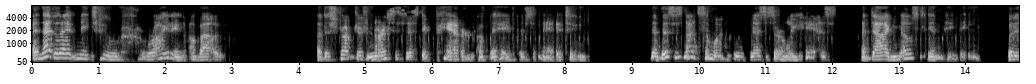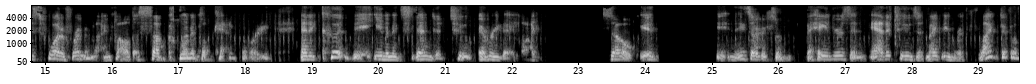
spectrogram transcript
And that led me to writing about a destructive narcissistic pattern of behaviors and attitudes Now, this is not someone who necessarily has a diagnosed NPD, but it's what a friend of mine called a subclinical category. And it could be even extended to everyday life. So it, these are some behaviors and attitudes that might be reflective of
